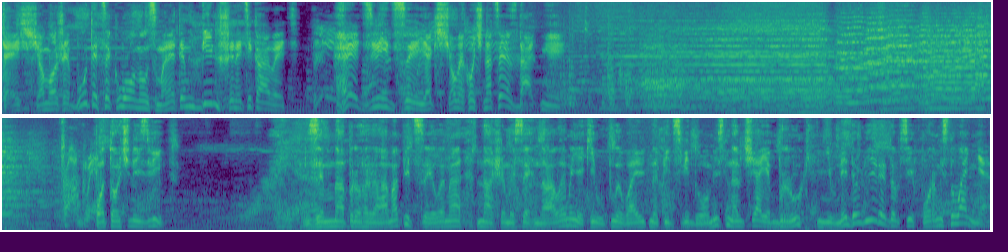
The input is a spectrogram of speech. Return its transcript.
Те, що може бути, це клонус, мене тим більше не цікавить. Геть звідси, якщо ви хоч на це здатні. Поточний звіт. Земна програма підсилена нашими сигналами, які впливають на підсвідомість, навчає брухтнів недовіри до всіх форм існування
